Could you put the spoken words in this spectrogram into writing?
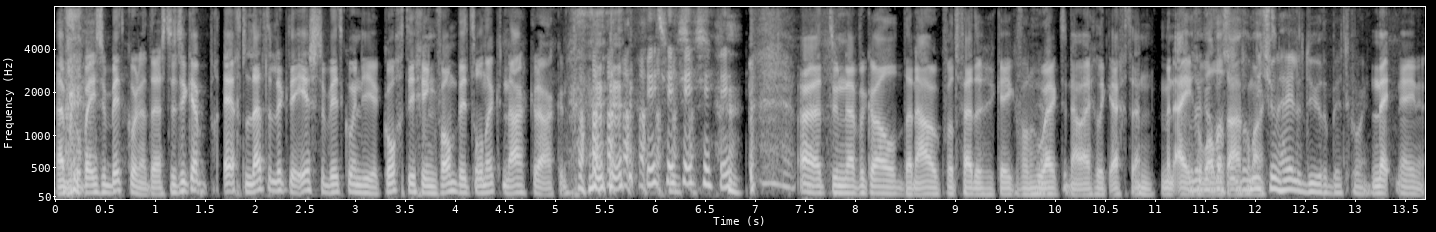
Dan heb ik opeens een bitcoin-adres. Dus ik heb echt letterlijk de eerste bitcoin die ik kocht, die ging van Bitonic naar Kraken. Eh, toen heb ik wel daarna ook wat verder gekeken van hoe werkt het nou eigenlijk echt en mijn eigen Gelukkig was wallet het nog niet aangemaakt. zo'n hele dure bitcoin. Nee, nee, nee,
